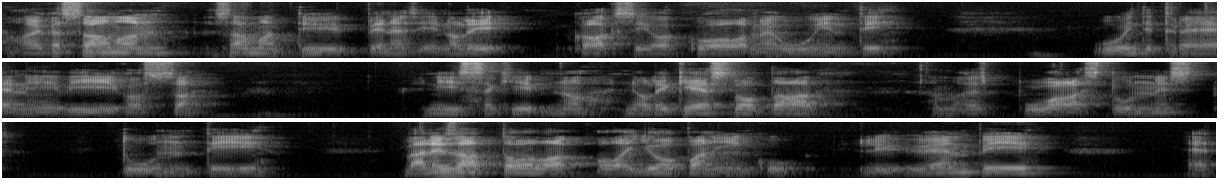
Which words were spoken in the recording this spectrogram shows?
aika saman, samantyyppinen. Siinä oli 2-3 uinti, uintitreeniä viikossa. Niissäkin, no ne oli kestoltaan semmoisessa puolesta tunnista tuntia. Välillä saattoi olla, olla jopa niin kuin lyhyempiä. Et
